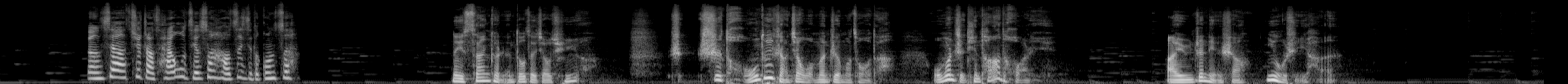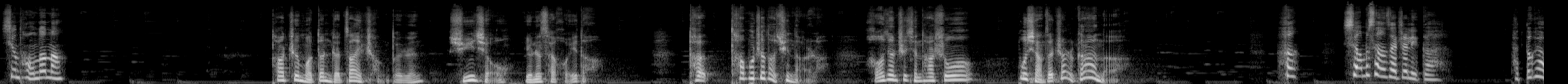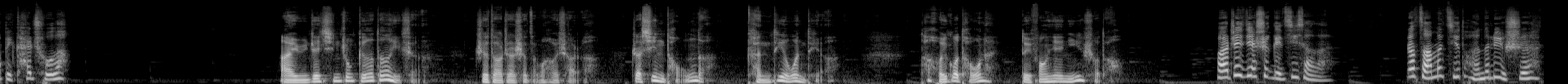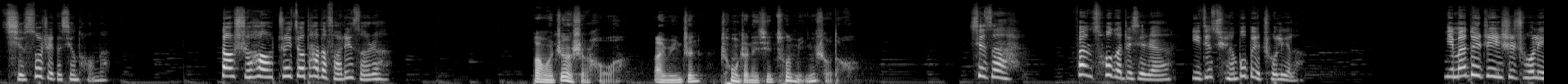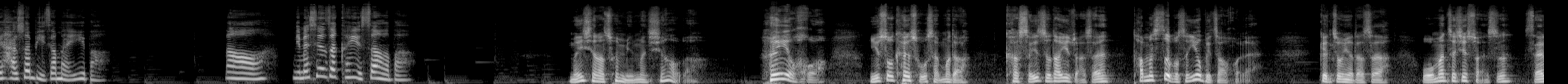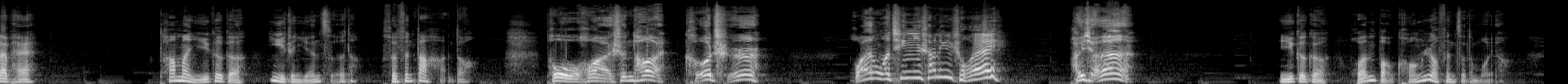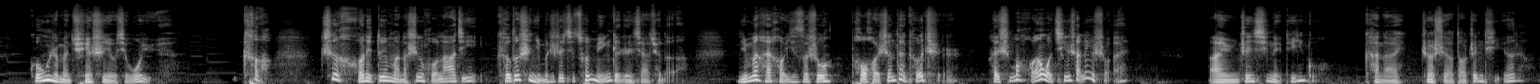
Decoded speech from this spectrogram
等下去找财务结算好自己的工资。那三个人都在郊区啊，是是童队长叫我们这么做的，我们只听他的话而已。安云真脸上又是一寒。姓童的呢？他这么瞪着在场的人，许久有人才回答：“他他不知道去哪儿了，好像之前他说不想在这儿干呢。”想不想在这里干，他都要被开除了。艾云珍心中咯噔一声，知道这是怎么回事了。这姓童的肯定有问题啊！他回过头来对方艳妮说道：“把这件事给记下来，让咱们集团的律师起诉这个姓童的，到时候追究他的法律责任。”办完这事后啊，艾云珍冲着那些村民说道：“现在。”犯错的这些人已经全部被处理了。你们对这一事处理还算比较满意吧？那你们现在可以散了吧？没想到村民们笑了。哎呦呵，你说开除什么的，可谁知道一转身，他们是不是又被召回来？更重要的是，我们这些损失谁来赔？他们一个个义正言辞的，纷纷大喊道：“破坏生态，可耻！”还我青山绿水，赔钱！一个个环保狂热分子的模样，工人们确实有些无语。靠，这河里堆满了生活垃圾，可都是你们这些村民给扔下去的，你们还好意思说破坏生态可耻？还什么还我青山绿水？安云真心里嘀咕，看来这是要到真题了。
